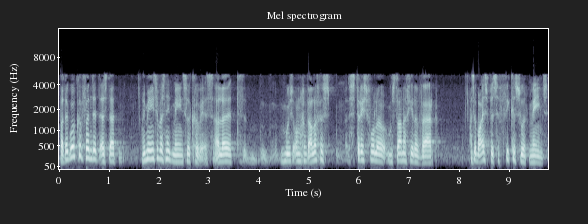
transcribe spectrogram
Wat ek ook gevind het is dat die mense was net menslik geweest. Hulle het moes ongewellige stresvolle omstandighede werk is 'n baie spesifieke soort mens.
